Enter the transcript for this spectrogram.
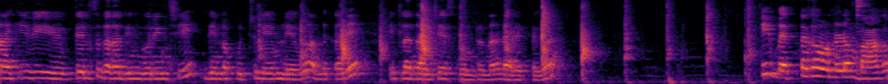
నాకు ఇవి తెలుసు కదా దీని గురించి. దీంట్లో పుచ్చులు ఏం లేవు. అందుకనే ఇట్లా దంచేసుకుంటున్నా డైరెక్ట్గా మెత్తగా ఉండడం బాగా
